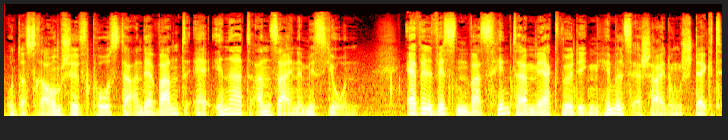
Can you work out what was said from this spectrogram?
und das Raumschiff-Poster an der Wand erinnert an seine Mission. Er will wissen, was hinter merkwürdigen Himmelserscheinungen steckt,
